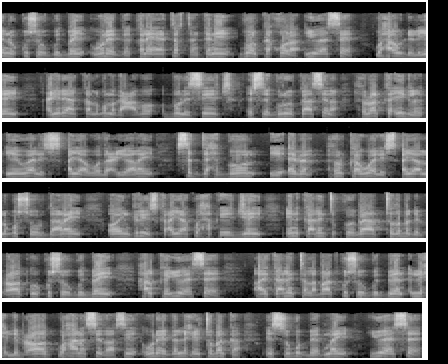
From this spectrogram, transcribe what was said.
inuu ku soo gudbay wareegga kale ee tartankani. Goolka qura u s a waxa uu dheliyey ciyaaryahanka lagu magacaabo bolisig isla gruubkaasina xulalka england iyo welis ayaa wada ciyaaray. Saddex gool iyo eber. Xulka welis ayaa lagu suuldaaray oo ingiriiska ayaa ku xaqiijiyey in kaalinta koowaad toddoba dhibcood uu ku soo gudbay. Halka u s a ay kaalinta labaad ku soo gudbeen lix dhibcood waxaana sidaasi wareegga lix iyo tobanka isugu beegmay u s a.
